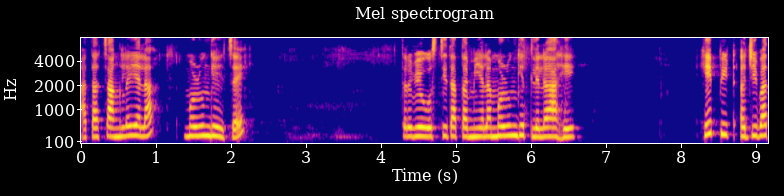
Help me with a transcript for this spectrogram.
आता चांगलं याला मळून घ्यायचं आहे तर व्यवस्थित आता मी याला मळून घेतलेलं आहे. हे पीठ अजिबात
